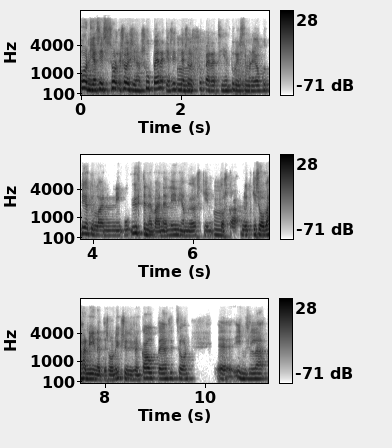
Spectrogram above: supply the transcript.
on, ja siis se, olisi ihan super, ja sitten mm. se olisi super, että siihen tulisi semmoinen joku tietynlainen niin kuin yhteneväinen linja myöskin, mm. koska nytkin se on vähän niin, että se on yksityisen kautta, ja sitten se on eh, ihmisillä,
